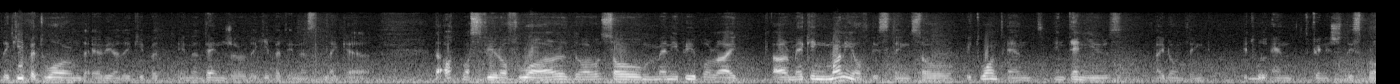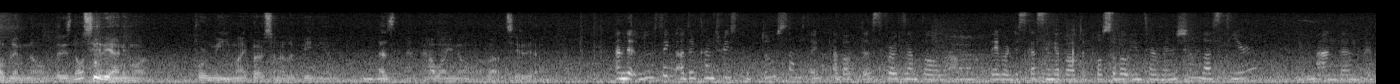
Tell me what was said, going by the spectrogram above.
They keep it warm the area. They keep it in a danger. They keep it in a like a, the atmosphere of war though. So many people like are making money of this thing. So it won't end in 10 years i don't think. It will end finish this problem. No there is no syria anymore for me my personal opinion as how i know about syria And do you think other countries could do something about this? For example, um, they were discussing about a possible intervention last year, and then it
